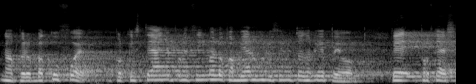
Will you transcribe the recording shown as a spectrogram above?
No, pero en Bakú fue, porque este año por encima lo cambiaron y lo hicieron todavía peor. Que, porque es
